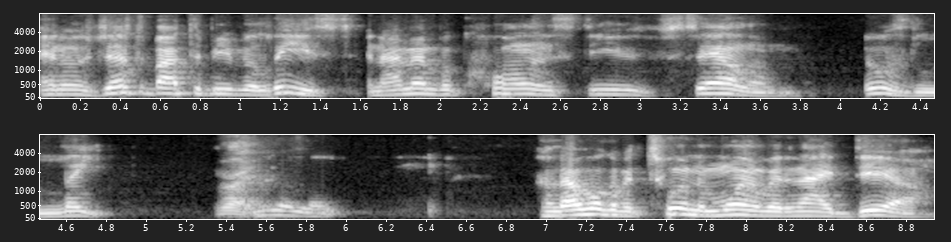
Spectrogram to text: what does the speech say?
And it was just about to be released. And I remember calling Steve Salem. It was late. Right. Because I woke up at two in the morning with an idea.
